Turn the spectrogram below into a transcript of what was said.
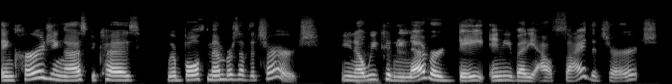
encouraging us because we're both members of the church. You know, we could never date anybody outside the church,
